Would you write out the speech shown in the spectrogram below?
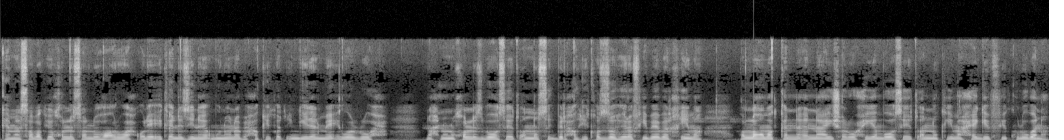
كما سبق يخلص الله أرواح أولئك الذين يؤمنون بحقيقة إنجيل الماء والروح. نحن نخلص بواسطة أن نثق بالحقيقة الظاهرة في باب الخيمة. والله مكنا أن نعيش روحيا بواسطة أن نقيم حاجب في قلوبنا.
